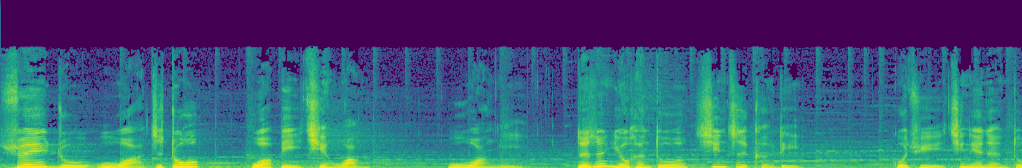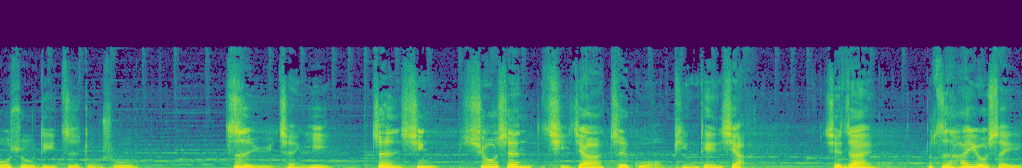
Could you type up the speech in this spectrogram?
虽如屋瓦之多，我必潜亡，吾往矣。人生有很多心志可立。过去青年人多数立志读书，自诩诚意，正心修身齐家治国平天下。现在不知还有谁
